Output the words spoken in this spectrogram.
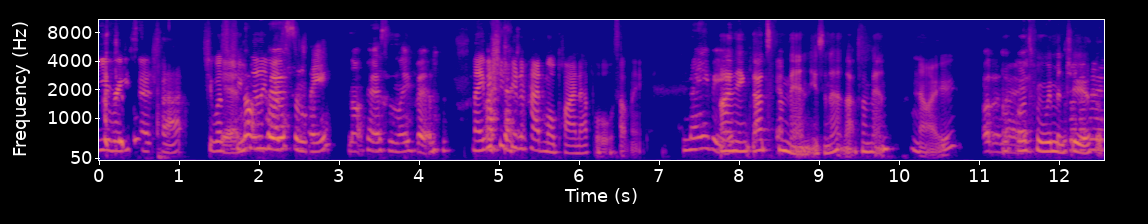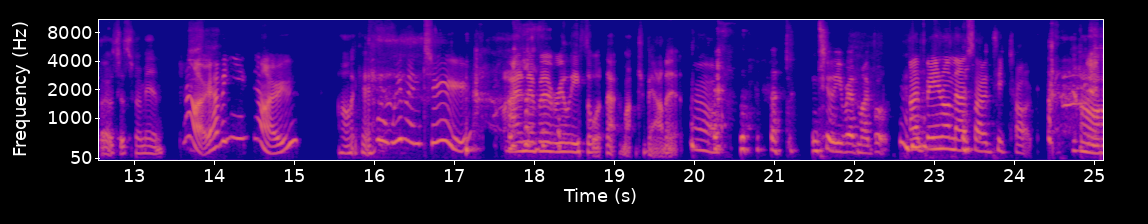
You researched that. She was. Yeah, she not really was. personally, not personally, but Maybe she should have had more pineapple or something. maybe. I think that's for men, isn't it? That for men. No, I don't oh, know. Oh, it's for women too. I thought that was just for men. no, haven't you? No, Oh, okay. for women too. I never really thought that much about it. Oh, Until you read my book. I've been on that side of TikTok. Oh,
